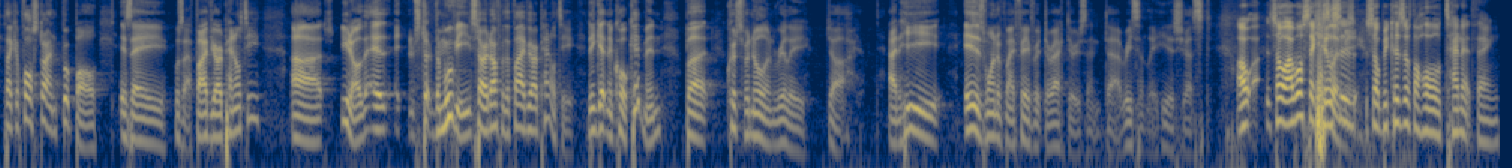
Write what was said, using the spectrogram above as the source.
It's like a false start in football is a was that five yard penalty. Uh, you know, the, it- the movie started off with a five yard penalty. Didn't get Nicole Kidman, but Christopher Nolan really, uh, and he is one of my favorite directors. And uh, recently, he is just Oh, so I will say this is me. so because of the whole Tenet thing.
